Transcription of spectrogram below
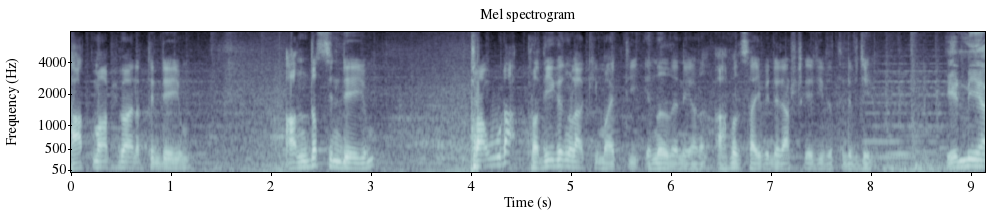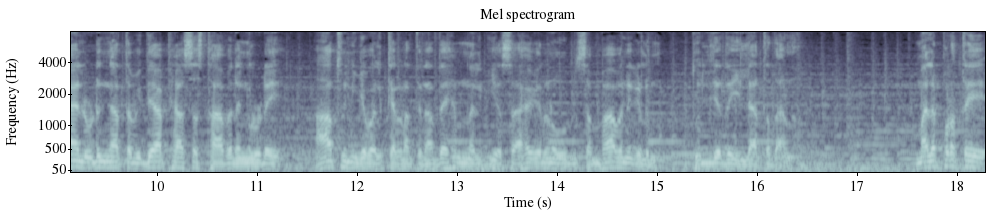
ആത്മാഭിമാനത്തിന്റെയും അന്തസ്സിന്റെയും പ്രൗഢ പ്രതീകങ്ങളാക്കി മാറ്റി എന്നത് തന്നെയാണ് അഹമ്മദ് സാഹിബിന്റെ രാഷ്ട്രീയ ജീവിതത്തിന്റെ വിജയം. എണ്ണിയാൽ ഒടുങ്ങാത്ത വിദ്യാഭ്യാസ സ്ഥാപനങ്ങളുടെ ആധുനികവൽക്കരണത്തിന് അദ്ദേഹം നൽകിയ സഹകരണവും സംഭാവനകളും തുല്യതയില്ലാത്തതാണ്. മലപ്പുറത്തെ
